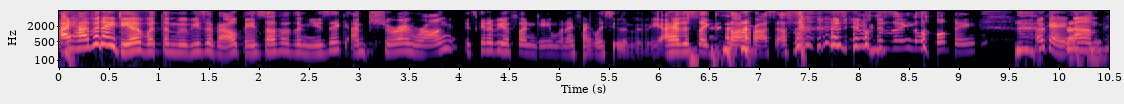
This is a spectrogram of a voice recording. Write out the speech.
I have an idea of what the movie's about based off of the music. I'm sure I'm wrong. It's going to be a fun game when I finally see the movie. I have this like thought process as I'm listening to the whole thing. Okay. Um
